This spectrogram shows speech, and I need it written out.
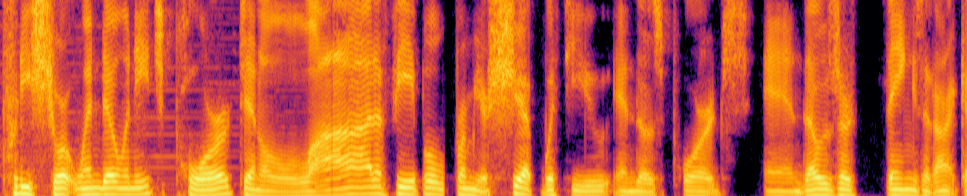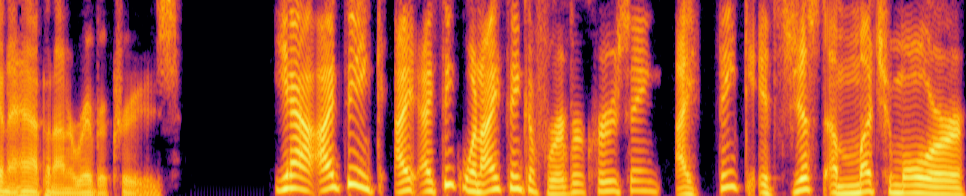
pretty short window in each port and a lot of people from your ship with you in those ports. And those are things that aren't going to happen on a river cruise. Yeah, I think I, I think when I think of river cruising, I think it's just a much more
